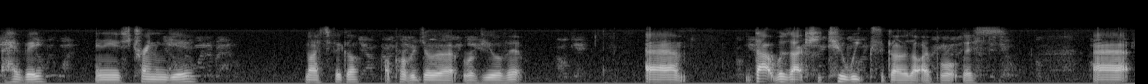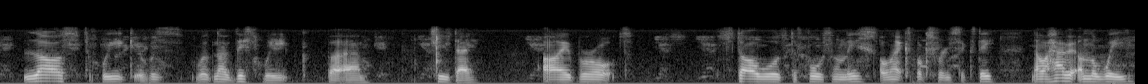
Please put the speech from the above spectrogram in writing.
Heavy in his training gear nice figure. I'll probably do a review of it. Um, that was actually two weeks ago that I brought this. Uh, last week, it was, well no, this week, but um, Tuesday, I brought Star Wars The Force Unleashed on Xbox 360. Now I have it on the Wii,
